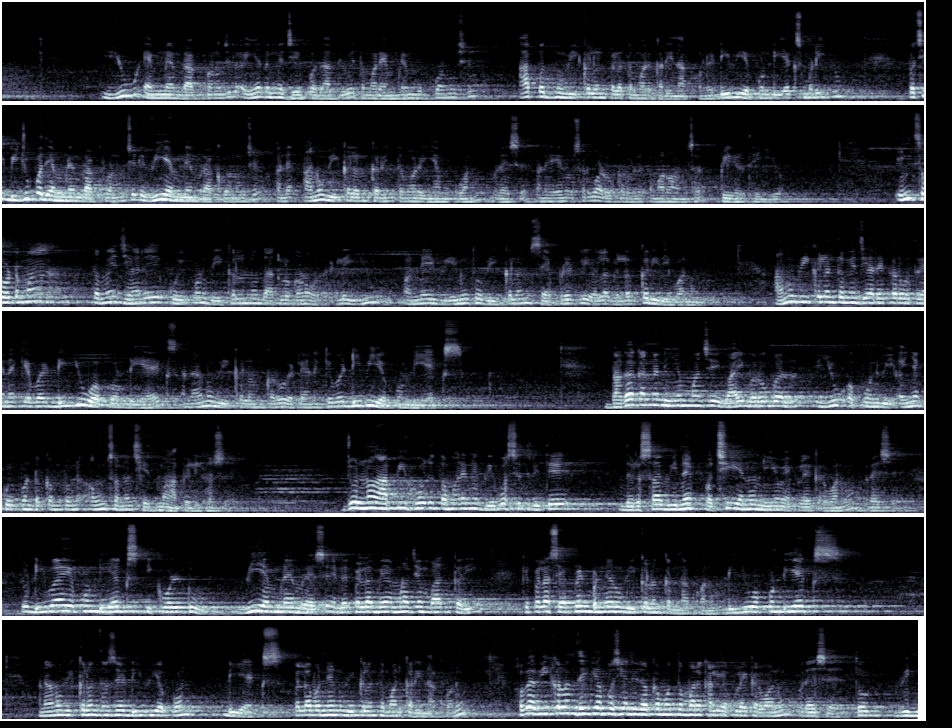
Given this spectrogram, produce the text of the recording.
યુ એમને એમ રાખવાનું છે. એટલે અહીંયા તમને જે પદ આપ્યું હોય તમારે એમને મૂકવાનું છે. આ પદનું વિકલન પહેલાં તમારે કરી નાખવાનું. ડીવી અપોન ડી એક્સ મળી ગયું. પછી બીજું પદ એમને એમ રાખવાનું છે એટલે વી એમને એમ રાખવાનું છે અને આનું વિકલન કરીને તમારે અહીંયા મૂકવાનું રહેશે અને એનો સરવાળો કરો એટલે તમારો આન્સર ક્લિયર થઈ ગયો. ઇન શોર્ટમાં તમે જ્યારે કોઈ પણ વિકલનનો દાખલો ગણો એટલે યુ અને વીનું તો વિકલન સેપરેટલી અલગ અલગ કરી દેવાનું. આનું વિકલન તમે જ્યારે કરો તો એને કહેવાય ડીયુ અપોન ડીએક્સ અને આનું વિકલન કરો એટલે એને કહેવાય ડીવી અપોન ડીએક્સ ભાગાકારના નિયમમાં છે વાય બરોબર યુ અપોન વી અહીંયા કોઈપણ રકમ તમને અંશ અને છેદમાં આપેલી હશે. જો ન આપી હોય તો તમારે એને વ્યવસ્થિત રીતે દર્શાવીને પછી એનો નિયમ એપ્લાય કરવાનો રહેશે. તો dy upon dx equal to v એમને એમ રહેશે. એટલે પહેલાં મેં હમણાં જેમ વાત કરી કે પહેલાં સેપરેટ બંનેનું વિકલન કરી નાખવાનું. ડીયુ અપોન ડીએક્સ અને આનું વિકલન થશે ડીવી અપોન ડીએક્સ પહેલાં બંનેનું વિકલન તમારે કરી નાખવાનું. હવે આ વિકલન થઈ ગયા પછી એની રકમો તમારે ખાલી એપ્લાય કરવાનું રહેશે. તો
